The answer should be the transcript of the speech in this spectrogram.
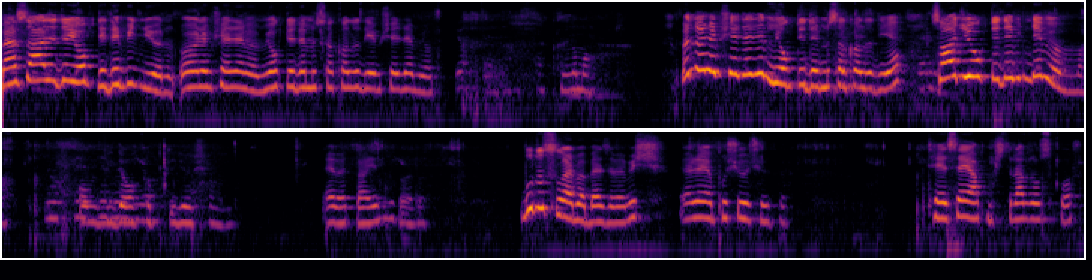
Ben sadece yok dedemin diyorum. Öyle bir şey demiyorum. Yok dedemin sakalı diye bir şey demiyorum. Yok dedemin Kızı mı? Ben öyle bir şey dedim mi yok dedemin sakalı diye. Sadece yok dedemin demiyorum mu? Yok Oğlum video diyor. akıp gidiyor şu anda. Evet daha yeni gördüm. Bu da slime'a benzememiş. Ele yapışıyor çünkü. TS yapmış Trabzonspor.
